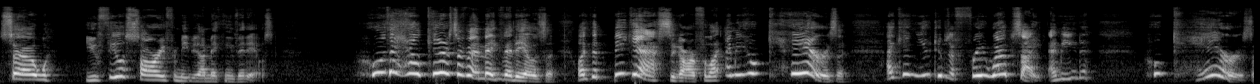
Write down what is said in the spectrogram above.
So, you feel sorry for me because I'm making videos. Who the hell cares if I make videos? Like the big ass cigar for like, I mean, who cares? Again, YouTube's a free website. I mean, who cares?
